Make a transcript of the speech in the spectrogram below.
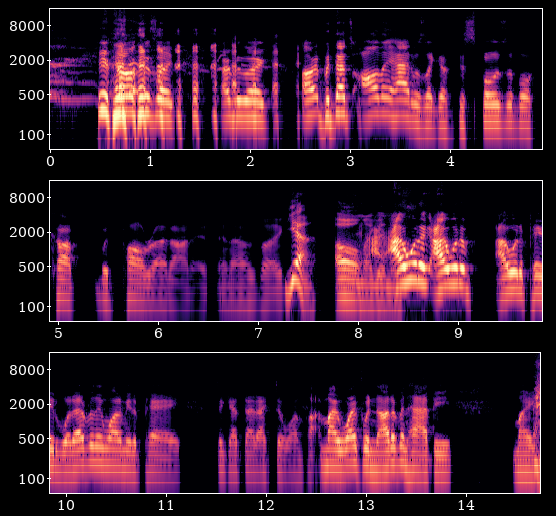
you know, I was like, I was like, all right, but that's all they had was like a disposable cup with Paul Rudd on it, and I was like, yeah, oh my goodness, I would have, I would have, I would have paid whatever they wanted me to pay to get that Ecto one. Pot. My wife would not have been happy. My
